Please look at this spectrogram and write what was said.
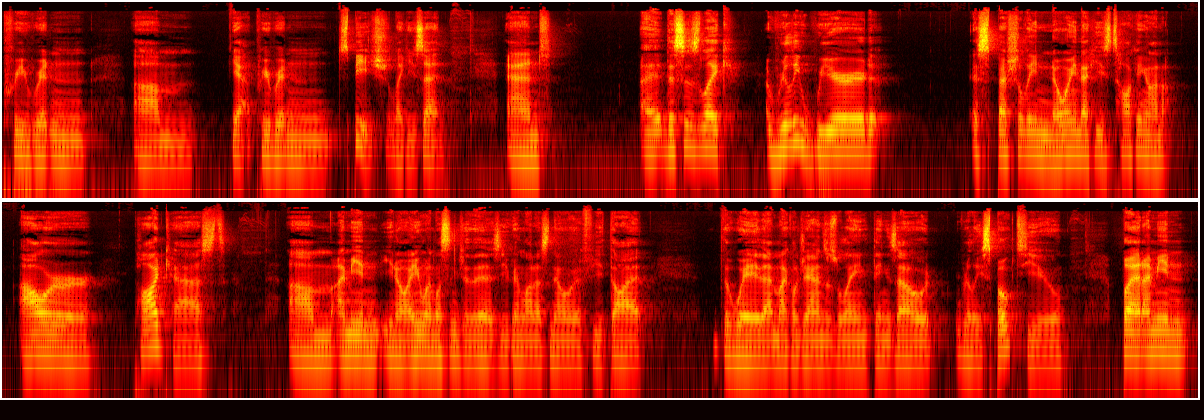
pre-written, um, yeah, pre-written speech, like you said. And I, this is like, really weird, especially knowing that he's talking on our podcast. Um, I mean, you know, anyone listening to this, you can let us know if you thought the way that Michael Janz was laying things out really spoke to you. But I mean,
